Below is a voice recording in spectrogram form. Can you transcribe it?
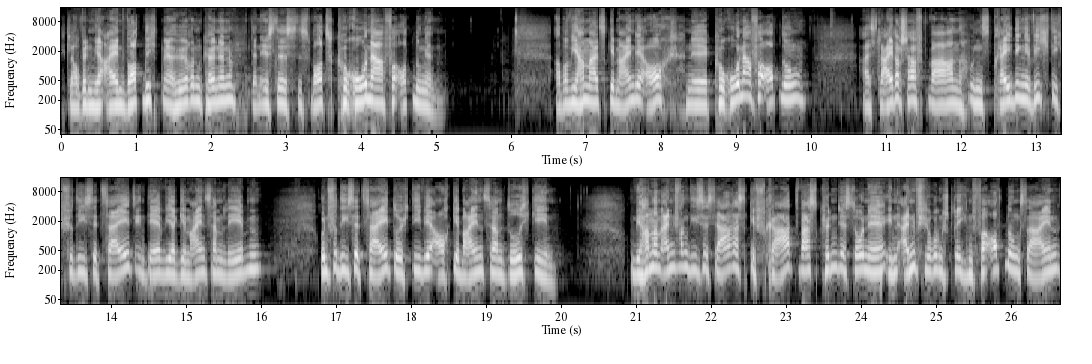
Ich glaube, wenn wir ein Wort nicht mehr hören können, dann ist es das Wort Corona-Verordnungen. Aber wir haben als Gemeinde auch eine Corona-Verordnung. Als Leiterschaft waren uns drei Dinge wichtig für diese Zeit, in der wir gemeinsam leben und für diese Zeit, durch die wir auch gemeinsam durchgehen. Und wir haben am Anfang dieses Jahres gefragt, was könnte so eine in Anführungsstrichen Verordnung sein?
